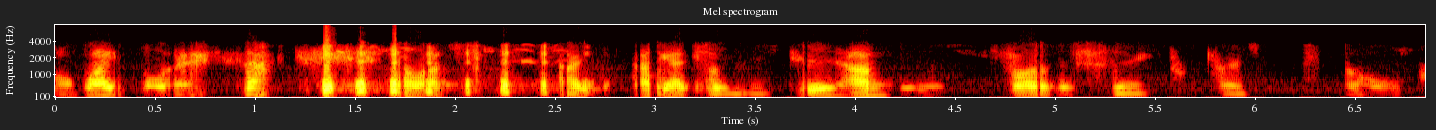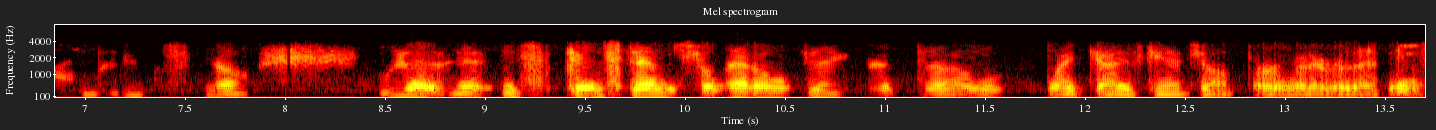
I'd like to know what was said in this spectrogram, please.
A white boy. Oh, I, I got some. I'm the farthest thing from president the whole world. You know, it, it stems from that old thing that uh, white guys can't jump or whatever that is.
